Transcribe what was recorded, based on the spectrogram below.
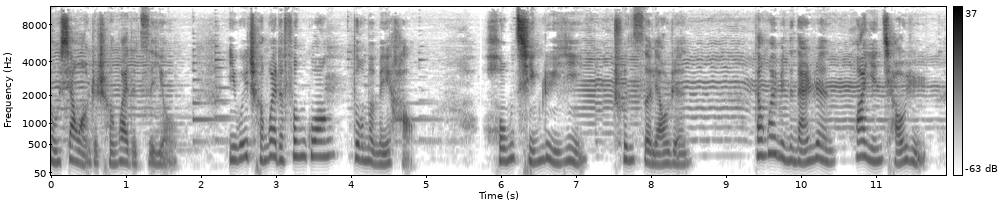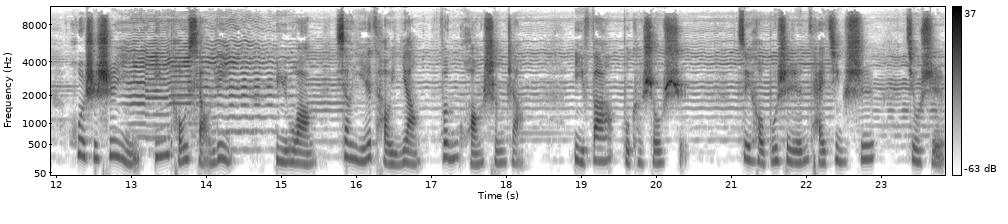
总向往着城外的自由，以为城外的风光多么美好，红情绿意，春色撩人。当外面的男人花言巧语，或是施以蝇头小利，欲望像野草一样疯狂生长，一发不可收拾，最后不是人财尽失，就是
